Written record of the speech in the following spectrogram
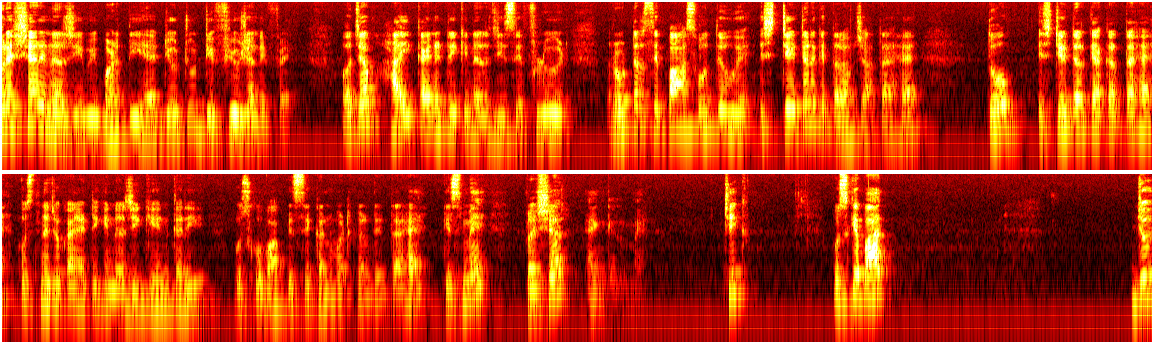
प्रेशर एनर्जी भी बढ़ती है ड्यू टू डिफ्यूजन इफ़ेक्ट और जब हाई काइनेटिक एनर्जी से फ्लूड रोटर से पास होते हुए स्टेटर की तरफ़ जाता है तो स्टेटर क्या करता है? उसने जो काइनेटिक एनर्जी गेन करी, उसको वापस से कन्वर्ट कर देता है किसमें? प्रेशर एंगल में. ठीक? उसके बाद जो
